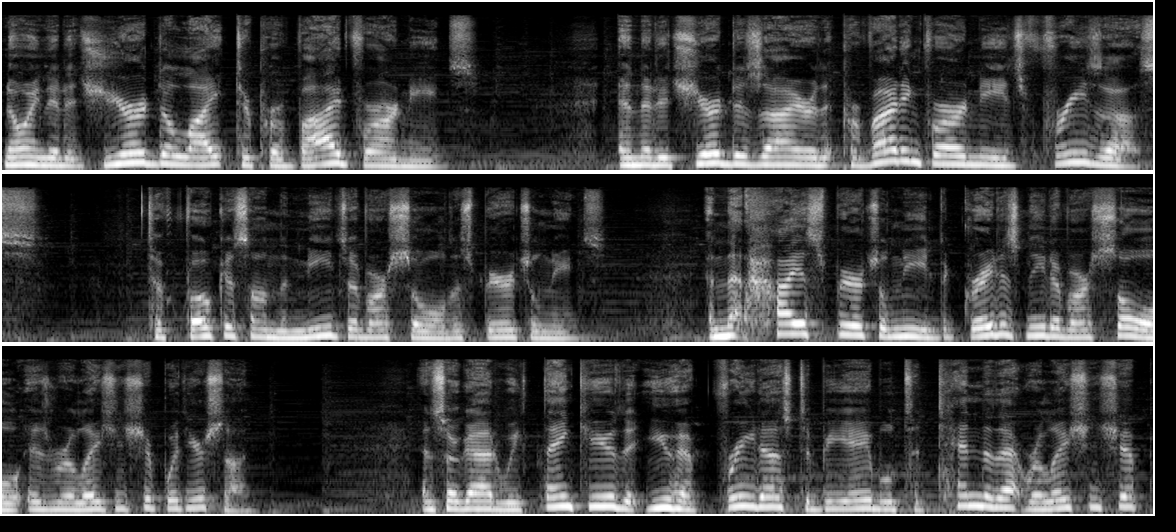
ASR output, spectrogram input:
knowing that it's your delight to provide for our needs, and that it's your desire that providing for our needs frees us to focus on the needs of our soul, the spiritual needs. And that highest spiritual need, the greatest need of our soul, is relationship with your Son. And so, God, we thank you that you have freed us to be able to tend to that relationship,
